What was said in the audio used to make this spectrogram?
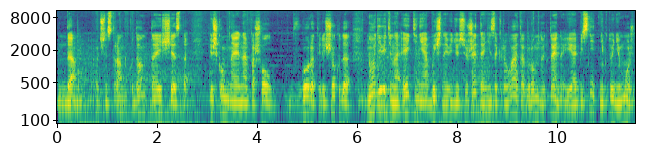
Да, очень странно. Куда он-то исчез-то? Пешком, наверное, пошел в город или еще куда. Но удивительно, эти необычные видеосюжеты, они закрывают огромную тайну, и объяснить никто не может,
